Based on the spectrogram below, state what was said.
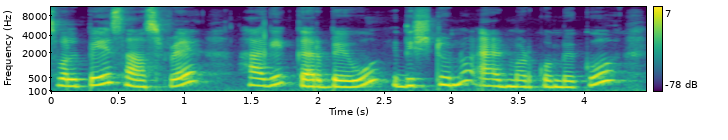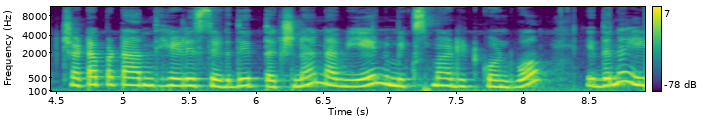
ಸ್ವಲ್ಪೇ ಸಾಸಿವೆ ಹಾಗೆ ಕರಿಬೇವು ಇದಿಷ್ಟನ್ನು ಆ್ಯಡ್ ಮಾಡ್ಕೊಬೇಕು. ಚಟಪಟ ಅಂತ ಹೇಳಿ ಸಿಡ್ದಿದ ತಕ್ಷಣ ನಾವು ಏನು ಮಿಕ್ಸ್ ಮಾಡಿಟ್ಕೊಂಡ್ವೋ ಇದನ್ನು ಈ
